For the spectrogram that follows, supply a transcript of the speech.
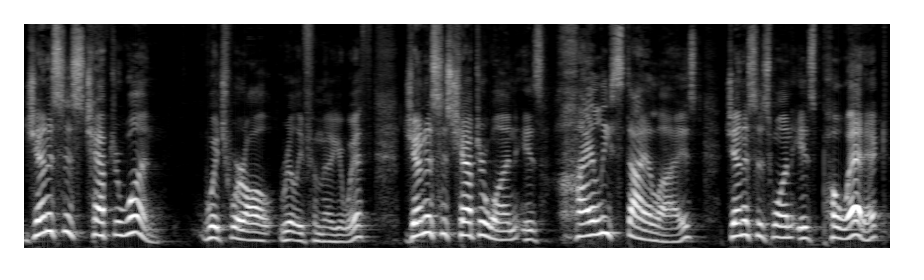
Genesis chapter 1, which we're all really familiar with. Genesis chapter 1 is highly stylized. Genesis 1 is poetic.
